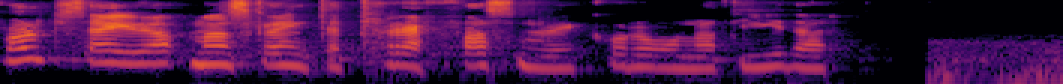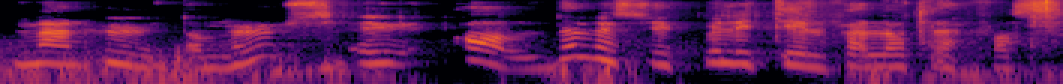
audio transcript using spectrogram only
Folk säger ju att man ska inte träffas nu i coronatider. Men utomhus är ju alldeles ypperligt tillfälle att träffas.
